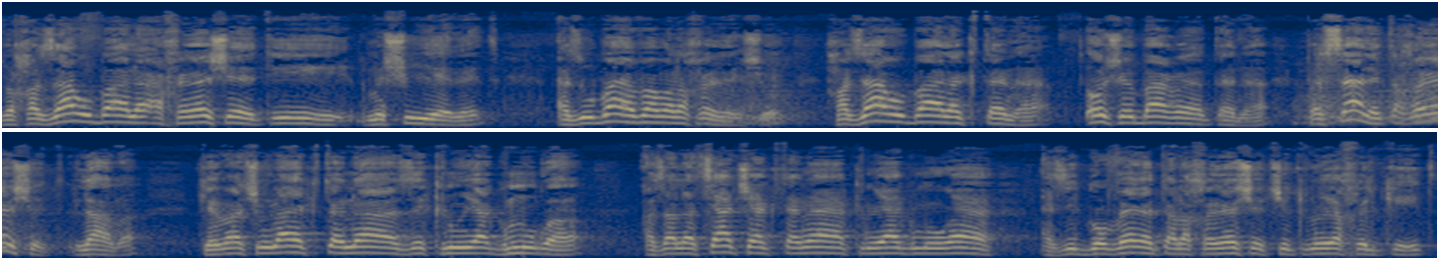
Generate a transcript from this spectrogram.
וחזר הוא בא על החרשת, היא משוירת, אז הוא בא יבם על החרשת, חזר הוא בא על הקטנה, או על הקטנה, פסל את החרשת. למה? כיוון שאולי הקטנה זה קנויה גמורה, אז על הצד שהקטנה קנויה גמורה, אז היא גוברת על החרשת שקנויה חלקית,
